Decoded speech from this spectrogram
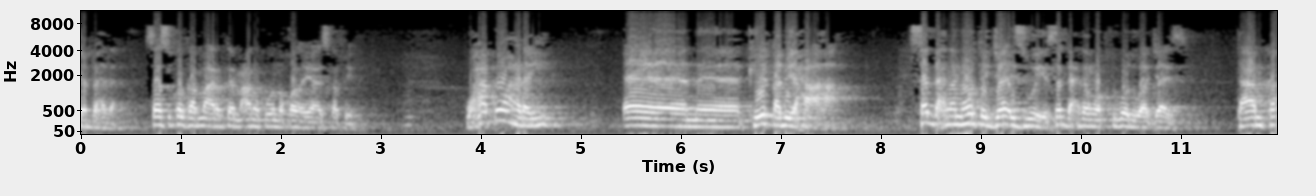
shabahdaa saas kolkaa ma aragtay macnuu kuu noqonaya iska fiir waxaa koo hadhay kii qabiixa ahaa. Saddexdan horta jaa-is weeye. Saddexdan waqfigoodu waa jaa-is. Taamka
